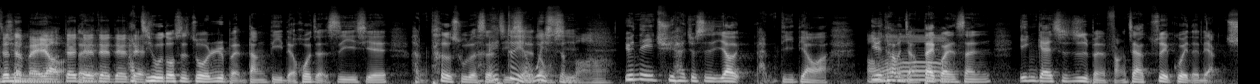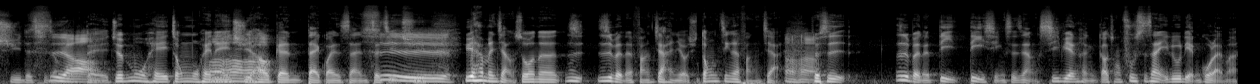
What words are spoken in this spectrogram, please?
真的没有。对对对对，它几乎都是做日本当地的，或者是一些很特殊的设计师的东西。因为那一区它就是要很低调啊，因为他们讲代官山应该是日本房价最贵的两区的其啊，对，就目黑、中目黑那一区，然后跟代官山这几区，因为他们讲说呢，日日本的房价很有趣，东京的房价就是。日本的地地形是这样，西边很高，从富士山一路连过来嘛，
